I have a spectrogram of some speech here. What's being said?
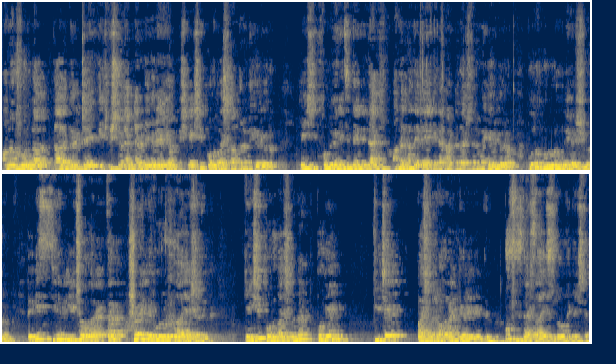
Anıl burada, daha önce geçmiş dönemlerde görev yapmış gençlik kolu başkanlarını görüyorum gençlik kolu yönetimlerinden ana kademeye gelen arkadaşlarımı görüyorum. Bunun gururunu yaşıyorum. Ve biz Silivri ilçe olarak da şöyle bir gururu daha yaşadık. Gençlik kolu başkanı bugün ilçe başkanı olarak görev yapıyor. Bu sizler sayesinde oldu gençler.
